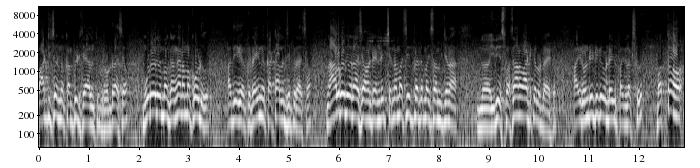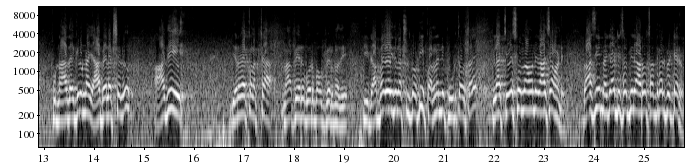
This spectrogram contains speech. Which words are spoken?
పార్టిషన్ కంప్లీట్ చేయాలని చెప్పి రెండు రాసాం మూడోది ఏమో గంగానమ్మ కోడు అది డ్రైన్ కట్టాలని చెప్పి రాసాం నాలుగోది రాసామంటే అండి చిన్న మసీద్ పెద్ద మసీద్ సంబంధించిన ఇది శ్మశాన వాటికలు ఉన్నాయండి. అవి రెండింటికి రెండైదు పది లక్షలు. మొత్తం ఇప్పుడు నా దగ్గర ఉన్న యాభై లక్షలు. అది ఇరవై ఒక్క లక్ష. నా పేరు గోరుబాబు పేరు ఉన్నది ఈ డెబ్బై ఐదు లక్షలతోటి ఈ పనులన్నీ పూర్తవుతాయి. ఇలా చేసుకుందామని రాసామండి రాసి మెజార్టీ సభ్యులు ఆ రోజు సంతకాలు పెట్టారు.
